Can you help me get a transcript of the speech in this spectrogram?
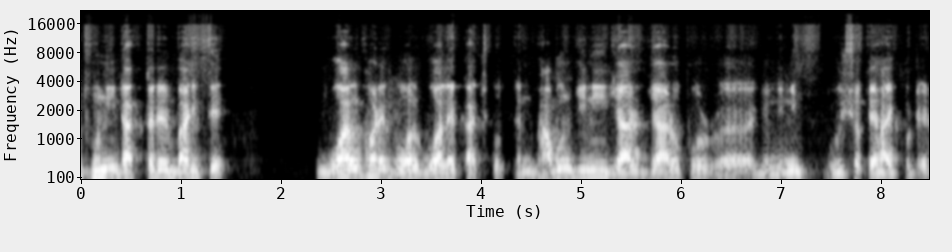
ধনী ডাক্তারের বাড়িতে গোয়াল ঘরে গোয়াল গোয়ালের কাজ করতেন। ভাবুন যিনি যার যার আহ, একজন যিনি ভবিষ্যতে হাইকোর্টের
